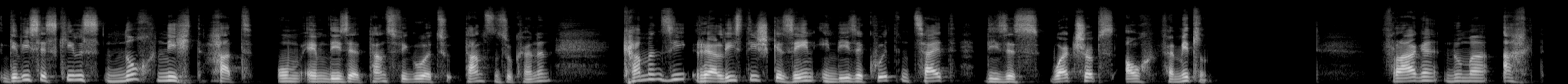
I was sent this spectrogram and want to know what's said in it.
gewisse Skills noch nicht hat, um eben diese Tanzfigur zu, tanzen zu können, kann man sie realistisch gesehen in dieser kurzen Zeit dieses Workshops auch vermitteln? Frage Nummer 8.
